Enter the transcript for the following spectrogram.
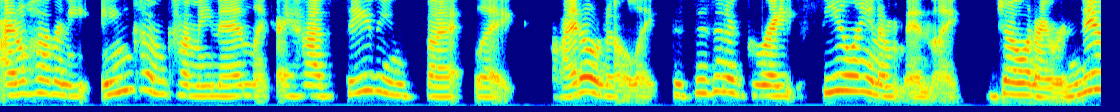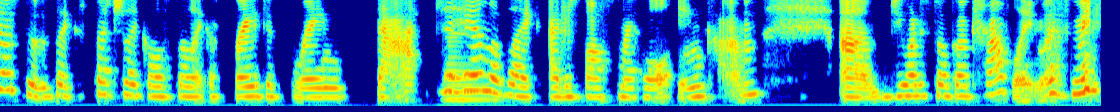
I don't have any income coming in. Like, I have savings, but like, I don't know, like, this isn't a great feeling. And, and like, Joe and I were new. So it was like such, like, also like afraid to bring that to right. him of like, I just lost my whole income. Um, do you want to still go traveling with me?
